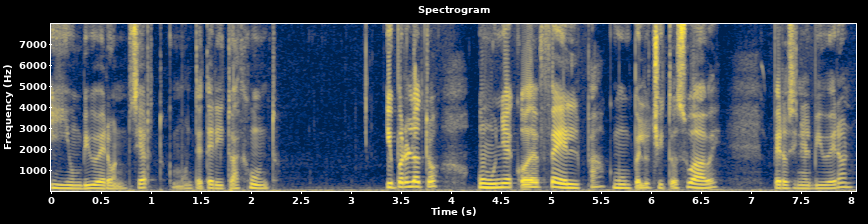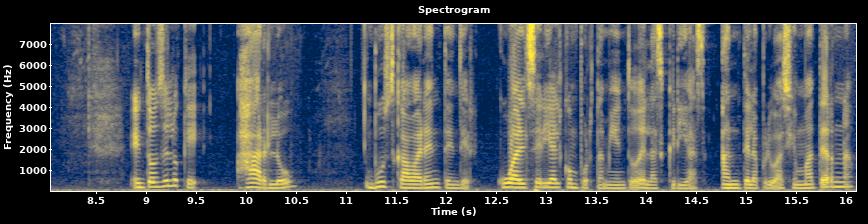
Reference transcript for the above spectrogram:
y un biberón, ¿cierto? Como un teterito adjunto. Y por el otro, un muñeco de felpa, como un peluchito suave, pero sin el biberón. Entonces lo que Harlow buscaba era entender cuál sería el comportamiento de las crías ante la privación materna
